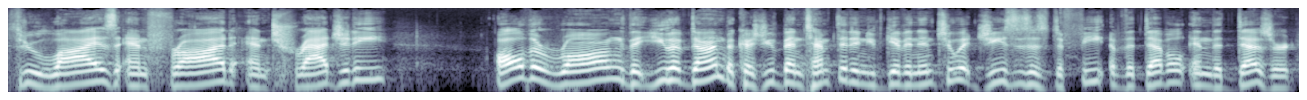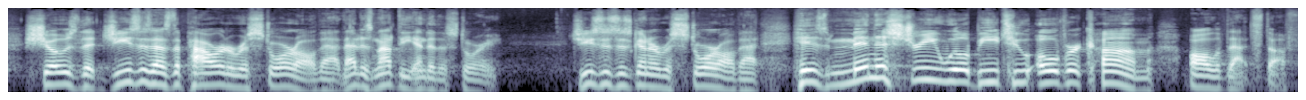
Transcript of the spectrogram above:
through lies and fraud and tragedy, all the wrong that you have done because you've been tempted and you've given into it, Jesus' defeat of the devil in the desert shows that Jesus has the power to restore all that. That is not the end of the story. Jesus is going to restore all that. His ministry will be to overcome all of that stuff.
